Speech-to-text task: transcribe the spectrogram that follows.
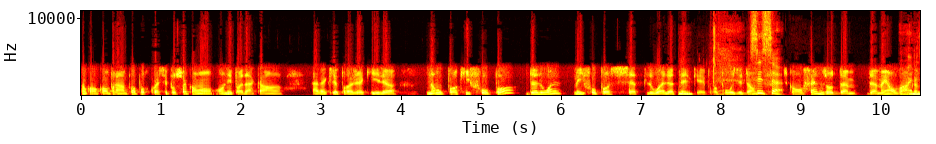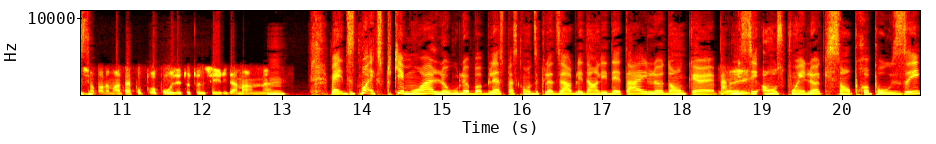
Donc, on ne comprend pas pourquoi. C'est pour ça qu'on n'est pas d'accord avec le projet qui est là. Non pas qu'il ne faut pas de loi, mais il ne faut pas cette loi-là telle hmm. qu'elle est proposée. Donc, ce qu'on fait, nous autres, demain, on va en commission parlementaire pour proposer toute une série d'amendements. Hmm. Ben, dites-moi, expliquez-moi là où le bas blesse, parce qu'on dit que le diable est dans les détails. Là, donc, euh, parmi ces 11 points-là qui sont proposés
